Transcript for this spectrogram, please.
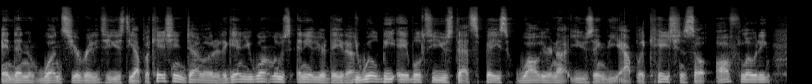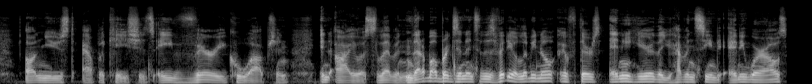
and then once you're ready to use the application, download it again. You won't lose any of your data. You will be able to use that space while you're not using the application. So offloading unused applications, a very cool option in iOS 11. And that about brings it into this video. Let me know if there's any here that you haven't seen anywhere else.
